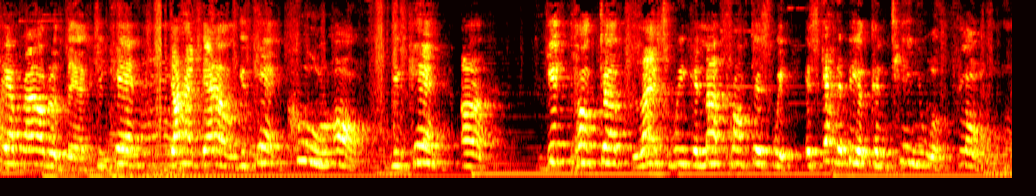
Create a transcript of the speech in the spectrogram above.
step out of that. You can't die down. You can't cool off. You can't uh, get pumped up last week and not pumped this week. It's got to be a continual flow.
